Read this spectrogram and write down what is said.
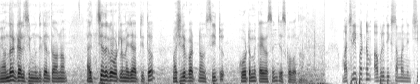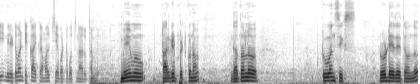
మేమందరం కలిసి ముందుకెళ్తా ఉన్నాం. అత్యధిక ఓట్ల మెజార్టీతో మచిలీపట్నం సీటు కూటమి కైవసం చేసుకోబోతున్నాం మచిలీపట్నం అభివృద్ధికి సంబంధించి మీరు ఎటువంటి కార్యక్రమాలు చేపట్టబోతున్నారు? మేము టార్గెట్ పెట్టుకున్నాం. గతంలో టూ వన్ సిక్స్ రోడ్డు ఏదైతే ఉందో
